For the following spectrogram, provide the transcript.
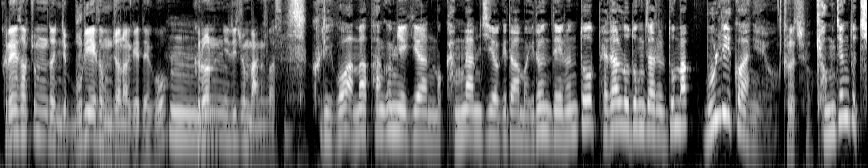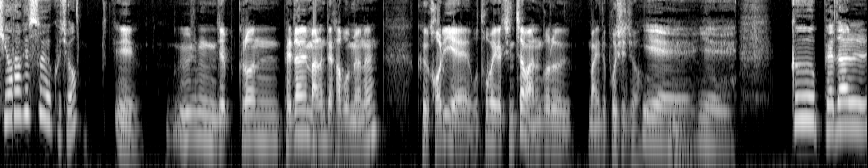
그래서 좀 더 이제 무리해서 운전하게 되고 음. 그런 일이 좀 많은 것 같습니다. 그리고 아마 방금 얘기한 뭐 강남 지역이다 뭐 이런 데는 또 배달 노동자들도 막 몰릴 거 아니에요. 그렇죠. 경쟁도 치열하겠어요. 그죠? 예. 요즘 이제 그런 배달 많은 데 가보면은 그 거리에 오토바이가 진짜 많은 거를 많이들 보시죠. 예, 예. 그 배달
